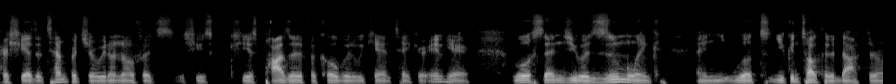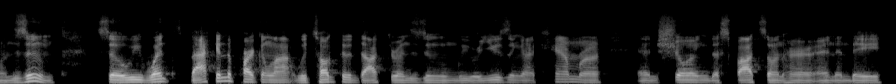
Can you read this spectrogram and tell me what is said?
her she has a temperature we don't know if it's she's she is positive for covid we can't take her in here we'll send you a zoom link and we'll you can talk to the doctor on zoom so we went back in the parking lot we talked to the doctor on zoom we were using our camera and showing the spots on her and then they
